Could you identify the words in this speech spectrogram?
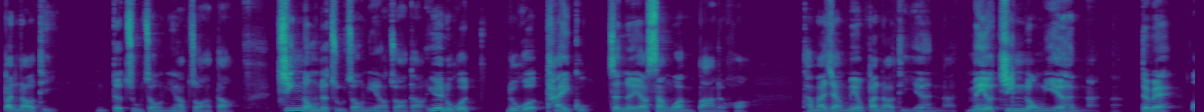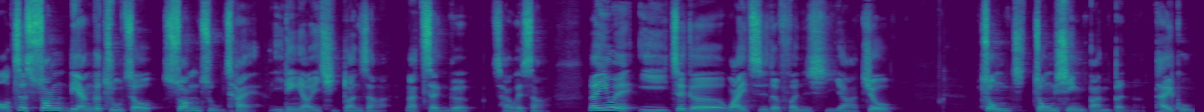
半导体的主轴你要抓到，金融的主轴你要抓到，因为如果如果台股真的要上万八的话，坦白讲，没有半导体也很难，没有金融也很难啊，对不对？哦，这双两个主轴双主菜一定要一起端上来，那整个才会上。那因为以这个外资的分析啊，就中中性版本台股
